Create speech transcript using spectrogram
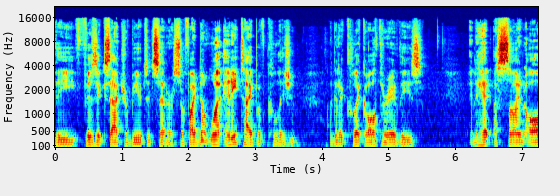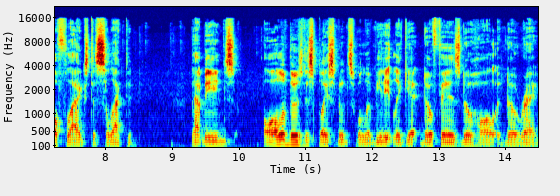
the physics attributes, etc. So if I don't want any type of collision, I'm going to click all three of these and hit assign all flags to selected. That means all of those displacements will immediately get no phys, no Hull, and no ray.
